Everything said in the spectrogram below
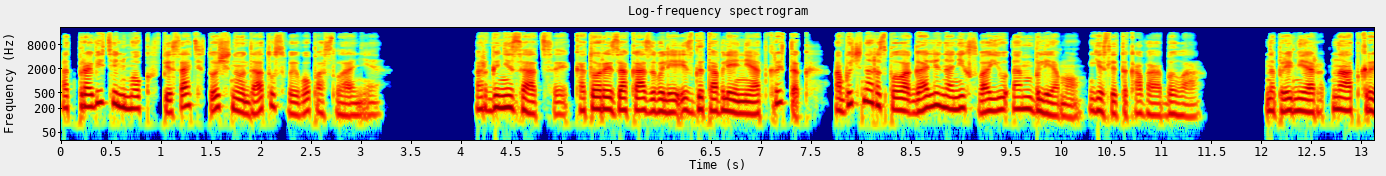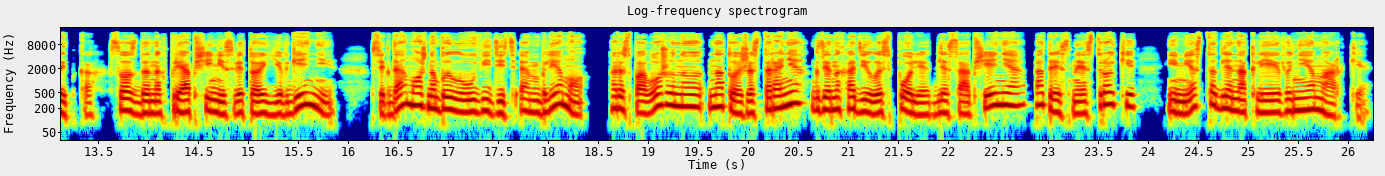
отправитель мог вписать точную дату своего послания. Организации, которые заказывали изготовление открыток, обычно располагали на них свою эмблему, если таковая была. Например, на открытках, созданных при общине Святой Евгении, всегда можно было увидеть эмблему, расположенную на той же стороне, где находилось поле для сообщения, адресные строки и место для наклеивания марки.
